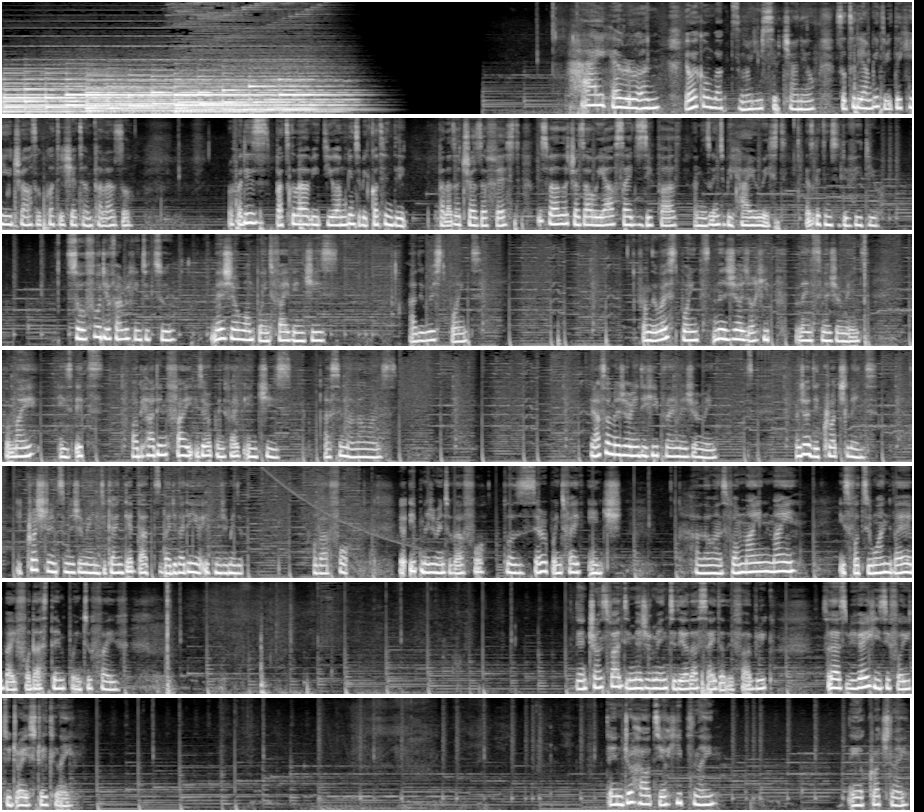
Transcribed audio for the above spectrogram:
hi everyone. And welcome back to my youtube channel. So today i'm going to be taking you through how to cut a shirt and palazzo. For this particular video i'm going to be cutting the palazzo trouser first. This palazzo trouser we have side zippers and it's going to be high waist. Let's get into the video so fold your fabric into two measure 1.5 inches at the waist point from the waist point, measure your hip length measurement. For mine is 8. I'll be adding 5 0.5 inches as seam allowance. And after measuring the hip line measurement, measure the crotch length. The crotch length measurement, you can get that by dividing your hip measurement over 4. Your hip measurement over 4 plus 0.5 inch allowance. For mine, mine is 41 divided by 4 that's 10.25 then transfer the measurement to the other side of the fabric so that it'll be very easy for you to draw a straight line then draw out your hip line and your crotch line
